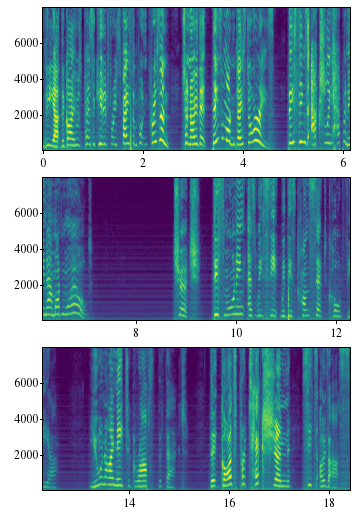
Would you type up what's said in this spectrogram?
the, uh, the guy who was persecuted for his faith and put in prison to know that these are modern day stories. These things actually happen in our modern world. Church, this morning as we sit with this concept called fear, you and I need to grasp the fact that God's protection sits over us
